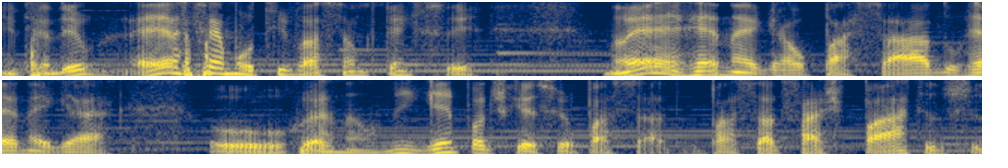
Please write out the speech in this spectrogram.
Entendeu? Essa é a motivação que tem que ser. Não é renegar o passado, renegar o. Não, ninguém pode esquecer o passado. O passado faz parte do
